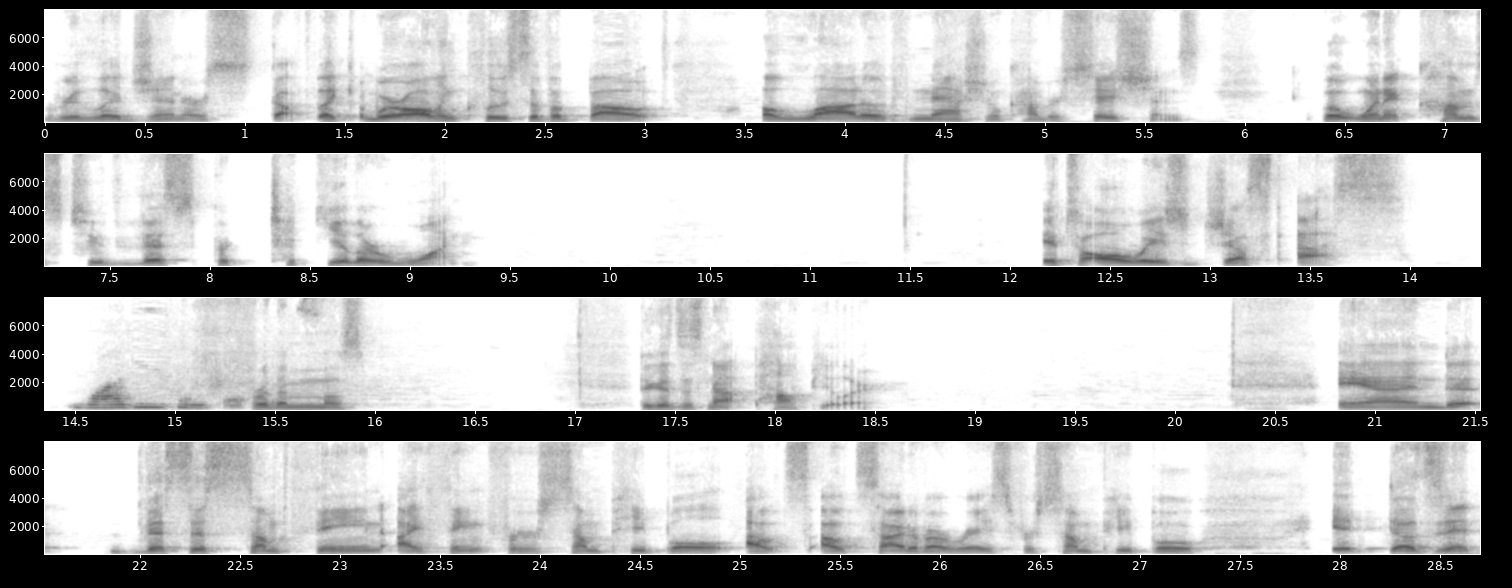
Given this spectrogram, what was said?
religion or stuff. Like we're all inclusive about a lot of national conversations. But when it comes to this particular one, it's always just us. Why do you think that? For is? the most, because it's not popular. And this is something I think for some people outs, outside of our race, for some people, it doesn't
